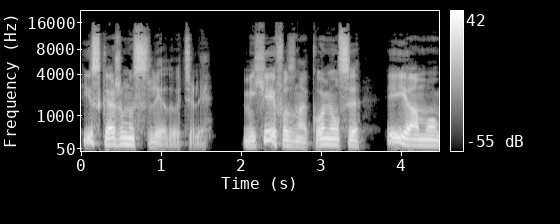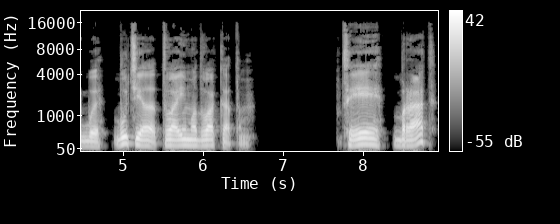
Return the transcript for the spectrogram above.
и, скажем, исследователи. Михеев ознакомился, и я мог бы, будь я твоим адвокатом. «Ты брат?»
